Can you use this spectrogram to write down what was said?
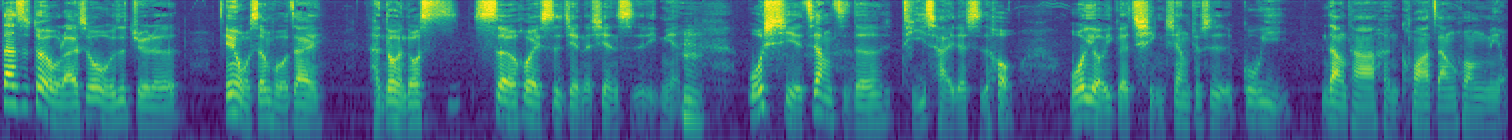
但是对我来说，我是觉得，因为我生活在很多很多社会事件的现实里面，嗯，我写这样子的题材的时候，我有一个倾向，就是故意让它很夸张荒谬，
